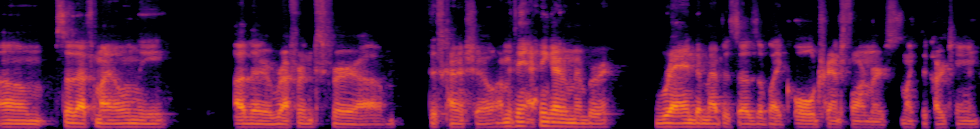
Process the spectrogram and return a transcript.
Um, so that's my only other reference for um, this kind of show. I mean, I think I remember random episodes of like old Transformers, like the cartoon.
